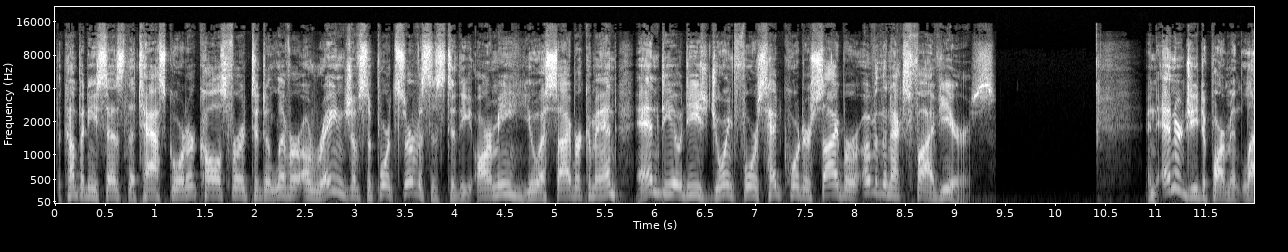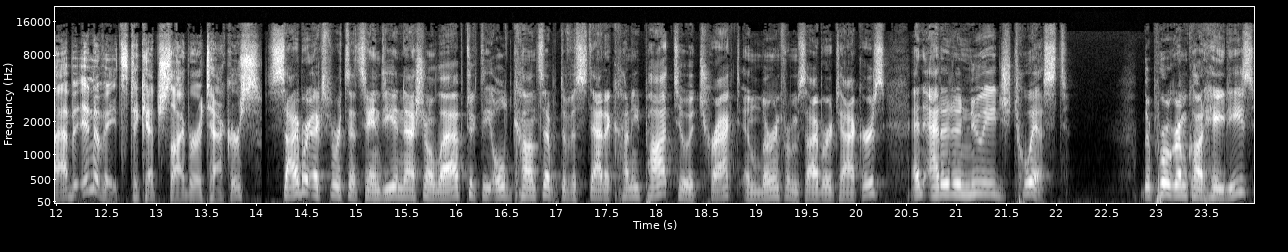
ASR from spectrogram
the company says the task order calls for it to deliver a range of support services to the Army, U.S. Cyber Command, and DoD's Joint Force Headquarters Cyber over the next five years. An Energy Department lab innovates to catch cyber attackers. Cyber experts at Sandia National Lab took the old concept of a static honeypot to attract and learn from cyber attackers and added a new age twist. The program called Hades,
